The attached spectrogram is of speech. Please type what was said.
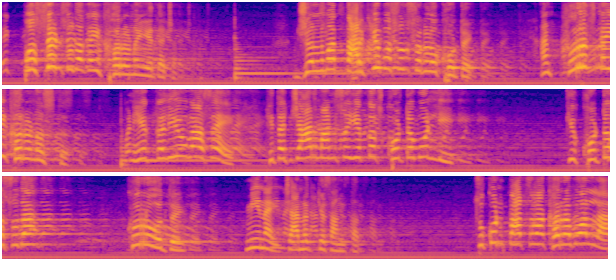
एक पर्सेंट सुद्धा काही खरं नाहीये त्याच्यात. जन्म तारखेपासून सगळं खोट आहे. आणि खरंच काही खरं नसतं. पण हे कलियुग असं आहे. इथं चार माणसं एकच खोटं बोलली की खोटं सुद्धा खरं होतंय. मी नाही चाणक्य सांगतात. चुकून पाचवा खरं बोलला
